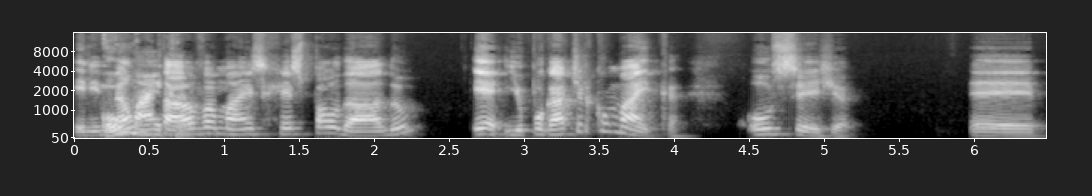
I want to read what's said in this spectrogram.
Ele com não estava mais respaldado. É, e o Pogacar com Maika. Ou seja, é,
